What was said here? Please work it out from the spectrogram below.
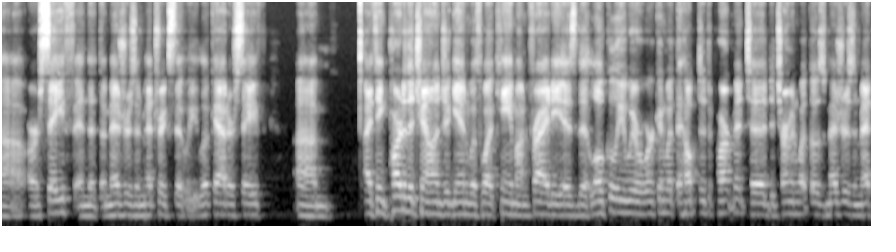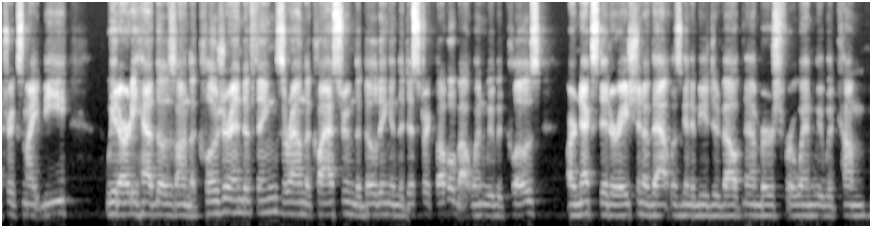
uh, are safe and that the measures and metrics that we look at are safe. Um, I think part of the challenge again with what came on Friday is that locally we were working with the health department to determine what those measures and metrics might be. We had already had those on the closure end of things around the classroom, the building, and the district level about when we would close our next iteration of that was going to be to develop numbers for when we would come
